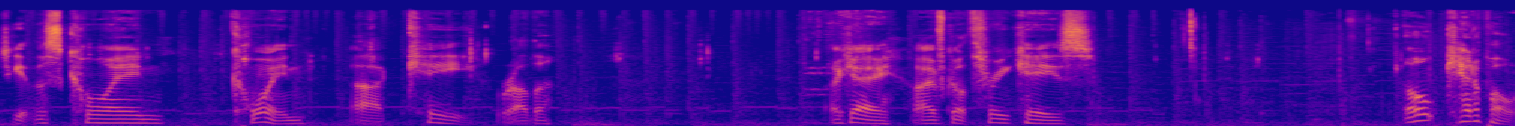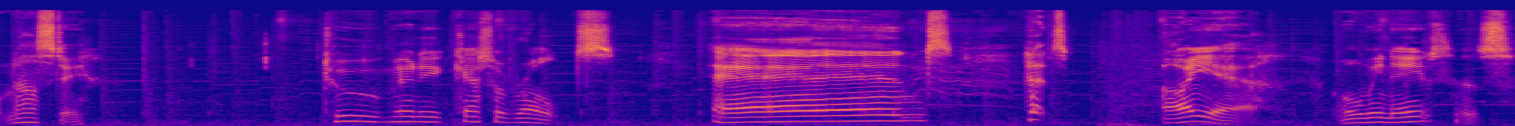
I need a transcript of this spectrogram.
to get this coin. Coin? Uh, key, rather. Okay, I've got three keys. Oh, catapult, nasty. Too many catapults. And hit. Oh yeah. All we need is,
